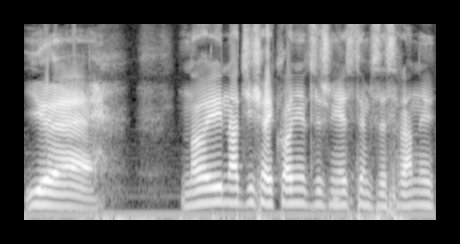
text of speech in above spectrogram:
Yeah! No i na dzisiaj koniec, już nie jestem zesrany.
